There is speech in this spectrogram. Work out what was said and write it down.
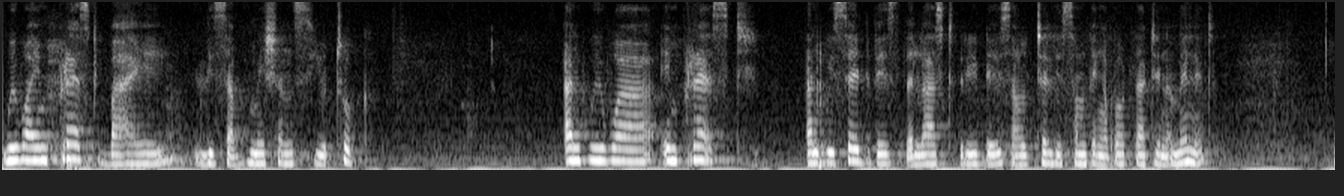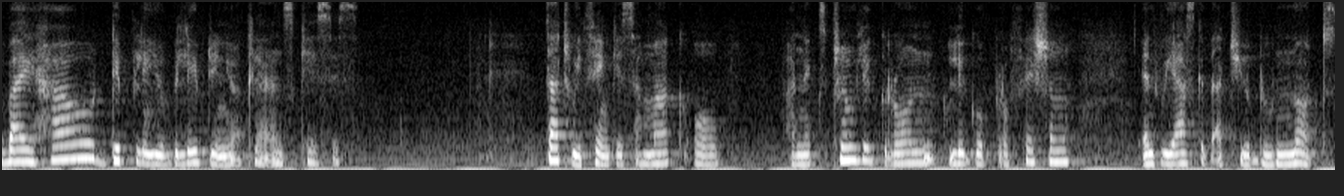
We were impressed by the submissions you took. And we were impressed, and we said this the last three days. I'll tell you something about that in a minute by how deeply you believed in your clients' cases. That we think is a mark of an extremely grown legal profession, and we ask that you do not,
